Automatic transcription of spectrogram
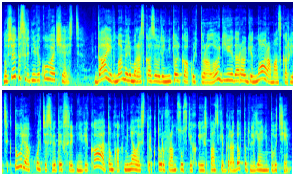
Но все это средневековая часть. Да, и в номере мы рассказывали не только о культурологии дороги, но о романской архитектуре, о культе святых средневека, о том, как менялась структура французских и испанских городов под влиянием пути.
